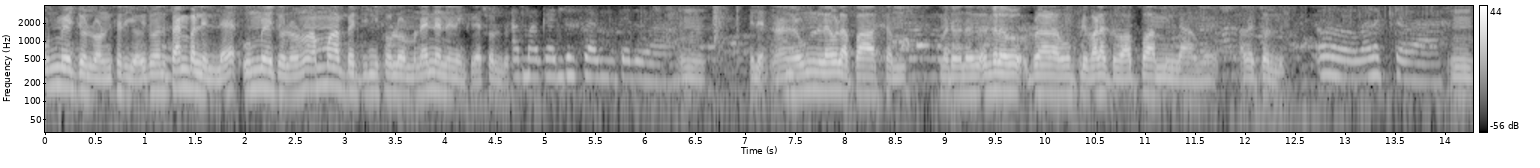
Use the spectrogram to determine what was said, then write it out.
உண்மையை சொல்லணும் சரியோ? இது வந்து பெம்பல் இல்லை உண்மையை சொல்லணும் அம்மா பற்றி நீ சொல்லணும்னா என்ன நினைக்கிற? சொல்லு. ம் இல்லை நாங்கள் உன் லெவலில் பாசம் மற்றும் வந்து எங்களை இப்படி வளர்த்துவா அப்பா அம்மா இல்லாமல் அதை சொல்லு. ம்.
